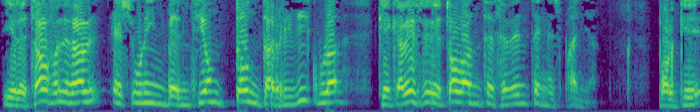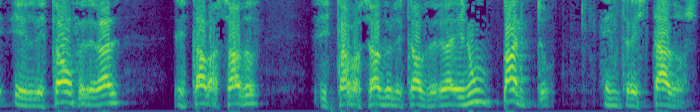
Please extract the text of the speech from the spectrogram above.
Y el Estado federal es una invención tonta, ridícula, que carece de todo antecedente en España. Porque el Estado federal está basado, está basado el Estado federal en un pacto entre Estados.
